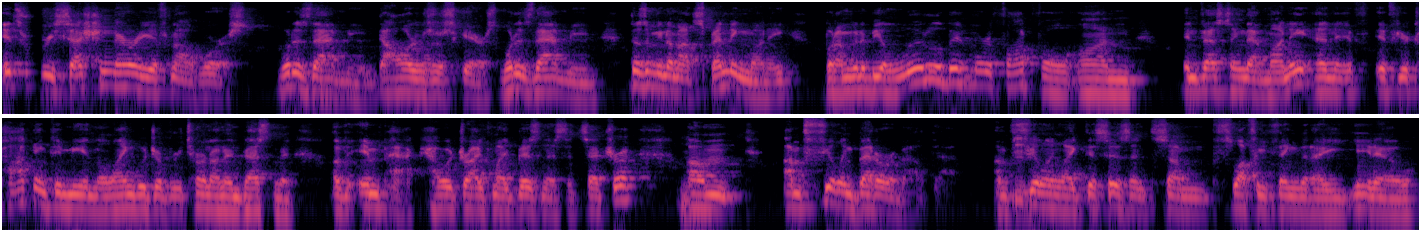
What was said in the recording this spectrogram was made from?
it's recessionary, if not worse. What does that mean? Dollars are scarce. What does that mean? Doesn't mean I'm not spending money, but I'm going to be a little bit more thoughtful on investing that money. And if, if you're talking to me in the language of return on investment, of impact, how it drives my business, etc., mm-hmm. um, I'm feeling better about that. I'm mm-hmm. feeling like this isn't some fluffy thing that I, you know,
